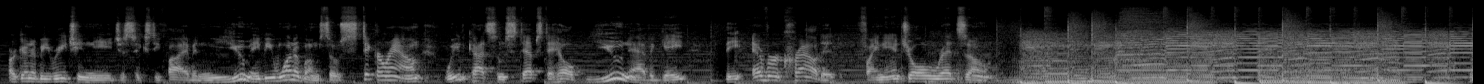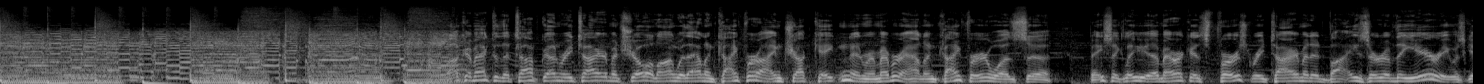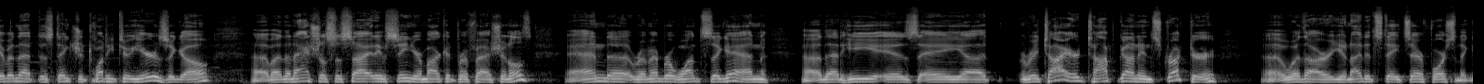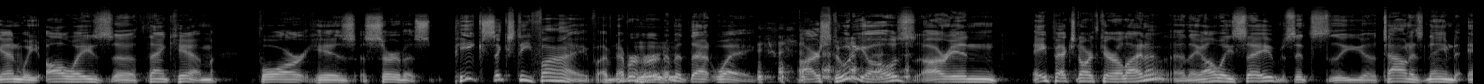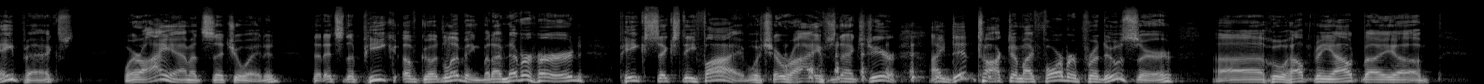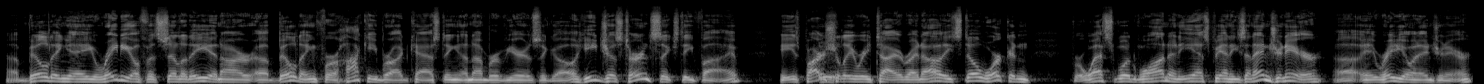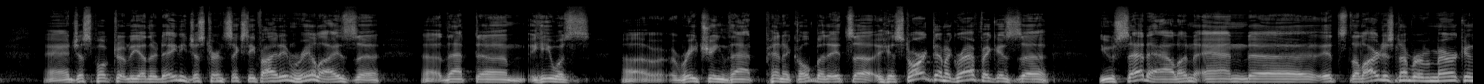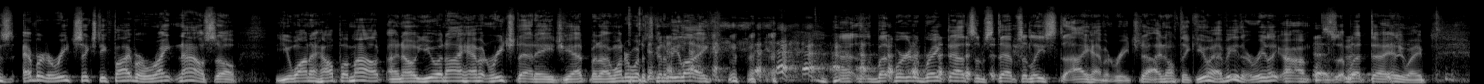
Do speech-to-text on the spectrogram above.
are going to be reaching the age of 65, and you may be one of them. So stick around. We've got some steps to help you navigate the ever crowded financial red zone. Welcome back to the Top Gun Retirement Show along with Alan Kifer. I'm Chuck Caton. And remember, Alan Kifer was uh, basically America's first retirement advisor of the year. He was given that distinction 22 years ago uh, by the National Society of Senior Market Professionals. And uh, remember once again uh, that he is a uh, retired Top Gun instructor uh, with our United States Air Force. And again, we always thank him for his service. Peak 65. I've never heard mm. of it that way. Our studios are in Apex, North Carolina. And they always say, since the uh, town is named Apex, where I am, it's situated, that it's the peak of good living. But I've never heard Peak 65, which arrives next year. I did talk to my former producer, uh, who helped me out by. Uh, uh, building a radio facility in our uh, building for hockey broadcasting a number of years ago. He just turned 65. He's partially retired right now. He's still working for Westwood One and ESPN. He's an engineer, uh, a radio engineer, and just spoke to him the other day. And he just turned 65. I didn't realize uh, uh, that um, he was uh, reaching that pinnacle, but it's a historic demographic is you said, Alan, and uh, it's the largest number of Americans ever to reach 65 or right now. So you want to help them out. I know you and I haven't reached that age yet, but I wonder what it's going to be like. but we're going to break down some steps. At least I haven't reached. I don't think you have either, really. Um, but uh, anyway,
